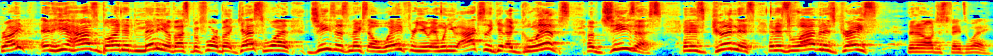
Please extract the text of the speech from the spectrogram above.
Right? And he has blinded many of us before, but guess what? Jesus makes a way for you. And when you actually get a glimpse of Jesus and his goodness and his love and his grace, then it all just fades away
